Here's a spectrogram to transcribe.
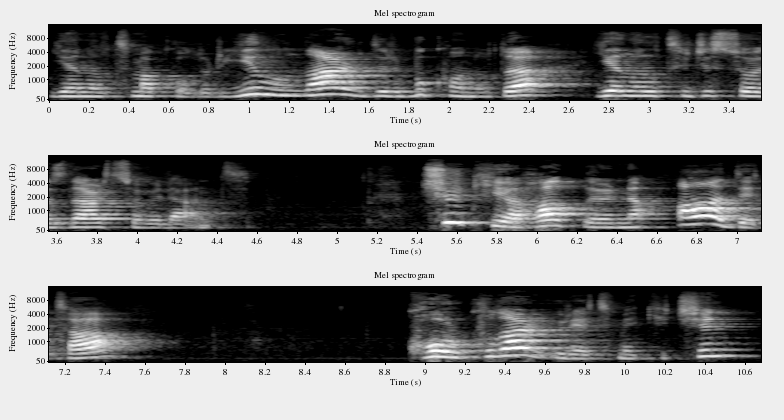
yanıltmak olur. Yıllardır bu konuda yanıltıcı sözler söylendi. Türkiye halklarına adeta korkular üretmek için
